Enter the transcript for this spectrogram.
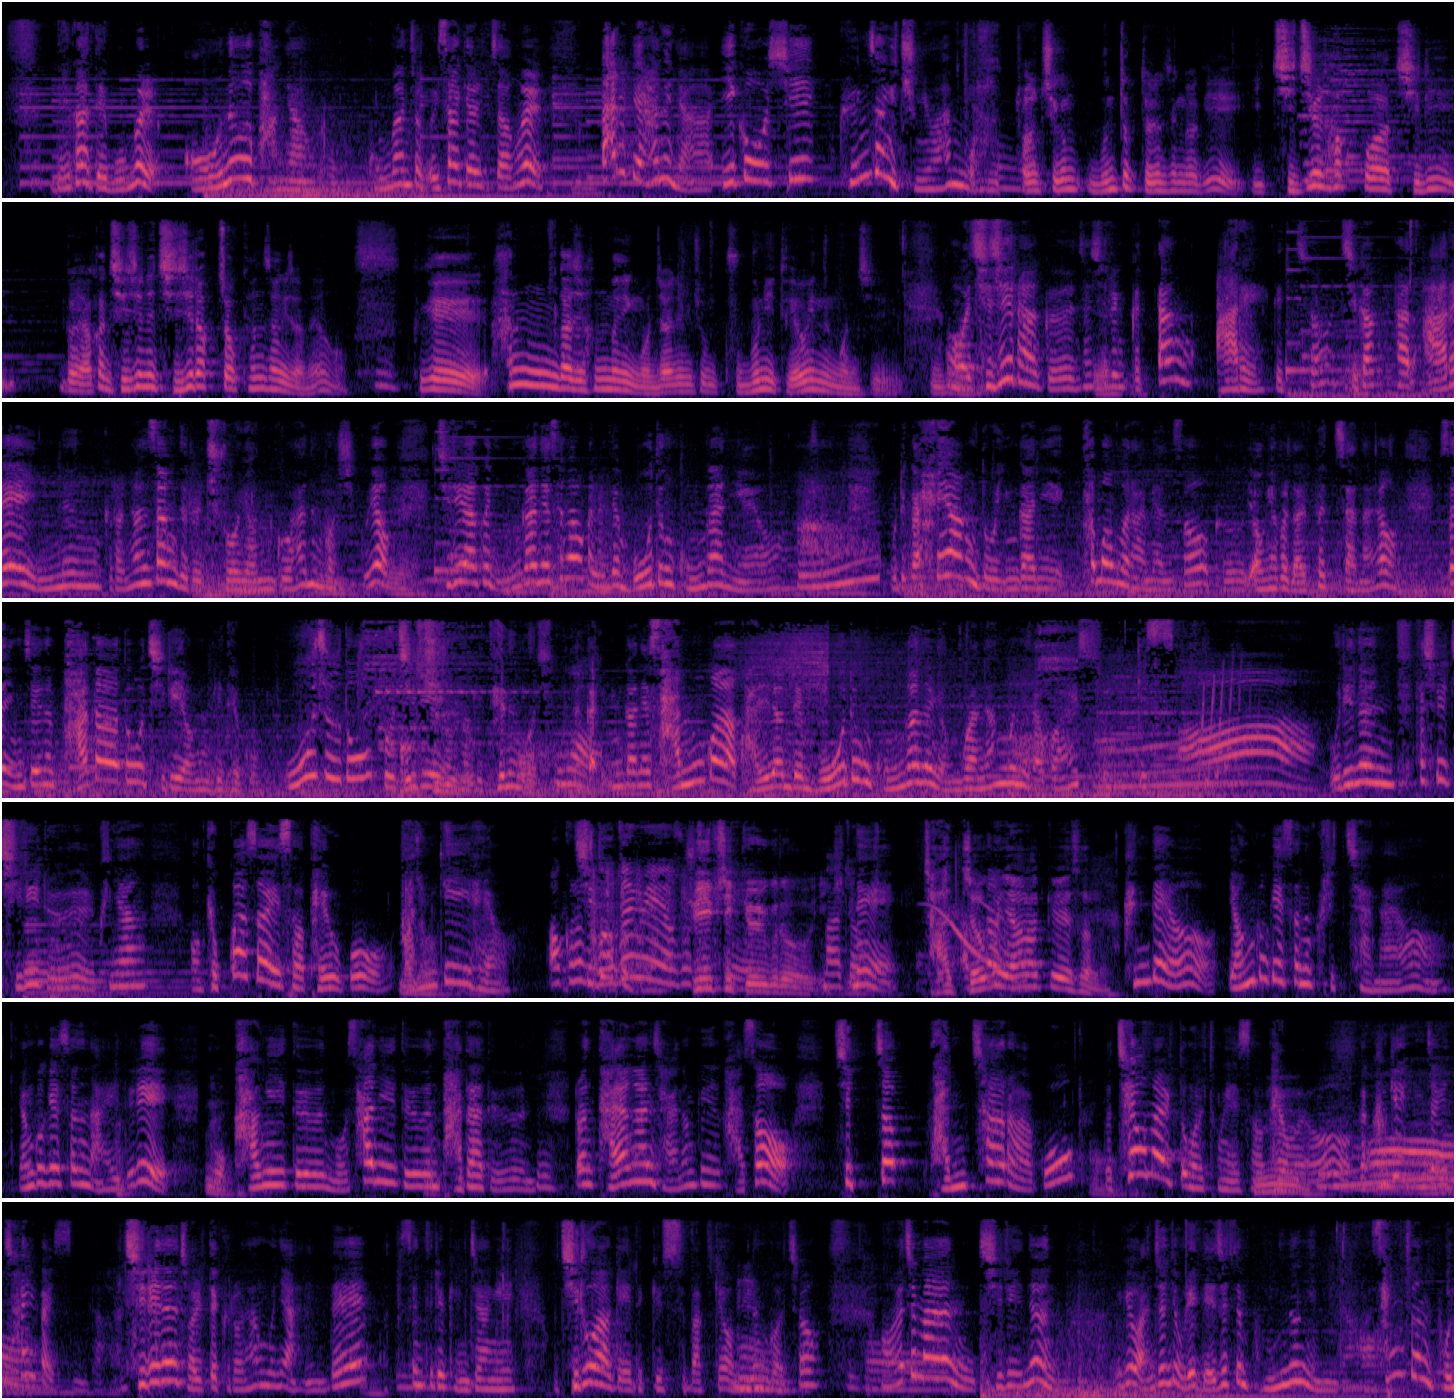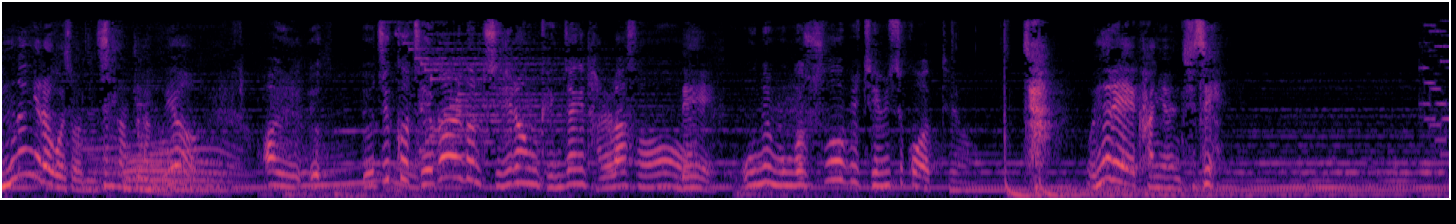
내가 내 몸을 어느 방향으로 공간적 의사결정을 빠르게 하느냐 이것이 굉장히 중요합니다. 저는 지금 문득 드는 생각이 이 지질학과 지리 그러니까 약간 지진은 지질학적 현상이잖아요. 그게 한 가지 학문인 건지 아니면 좀 구분이 되어 있는 건지. 어, 지질학은 사실은 그땅 아래, 그렇죠? 지각판 아래에 있는 그런 현상들을 주로 연구하는 것이고요. 지리학은 인간의 생활과 관련된 모든 공간이에요. 그래서 우리가 해양도 인간이 탐험을 하면서 그 영역을 넓혔잖아요. 그래서 이제는 바다도 지리 영역이 되고 우주도 또 지리의 영역이 되는 것입니다. 그러니까 인간의 삶과 관련된 모든 공간을 연구하는 학문이라고 할 수 있겠 습니다. 아. 우리는 사실 지리를 그냥 어, 교과서에서 배우고 암기해요. 아, 그럼 노잼이에요. 주입식 교육으로 맞아. 네. 잤죠 그냥 학교에서는. 근데요, 영국에서는 그렇지 않아요. 영국에서는 아이들이 뭐 강이든 뭐 산이든 바다든 이런 다양한 자연환경에 가서 직접 관찰하고 또 체험 활동을 통해서 배워요. 그러니까 그게 굉장히 차이가 있습니다. 지리는 절대 그런 학문이 아닌데 학생들이 굉장히 지루하게 느낄 수밖에 없는 거죠. 어, 하지만 지리는 이게 완전히 우리의 내재된 본능입니다. 생존 본능이라고 저는 생각하고요. 아, 여, 여지껏 제가 알던 지리랑은 굉장히 달라서 네. 오늘 뭔가 수업이 재밌을 것 같아요. 자, 오늘의 강연 주제.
